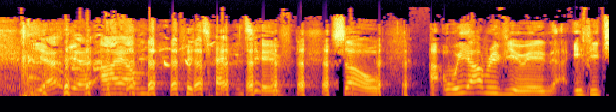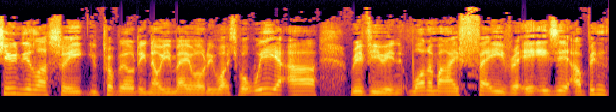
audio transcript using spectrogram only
yeah, yeah, I am protective. So, uh, we are reviewing, if you tuned in last week, you probably already know, you may have already watched, but we are reviewing one of my favourite. It is it. I've been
